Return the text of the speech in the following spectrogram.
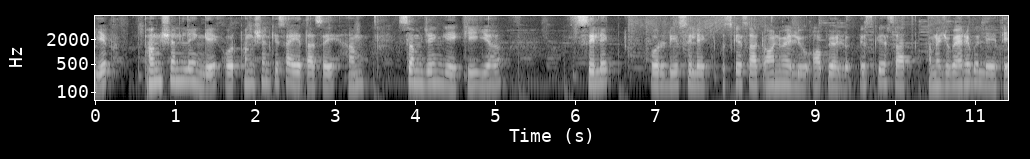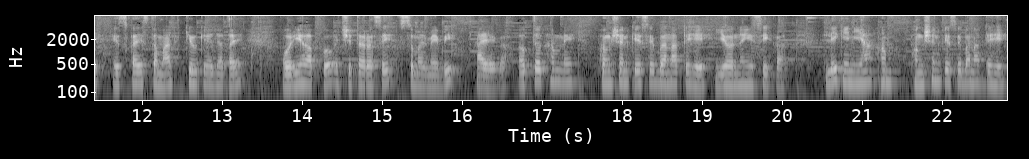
एक फ़ंक्शन लेंगे और फ़ंक्शन की सहायता से हम समझेंगे कि यह सिलेक्ट और डी सिलेक्ट उसके साथ ऑन वैल्यू ऑफ़ वैल्यू इसके साथ हमने जो वेरिएबल लिए थे, इसका इस्तेमाल क्यों किया जाता है? और यह आपको अच्छी तरह से समझ में भी आएगा। अब तक हमने फ़ंक्शन कैसे बनाते हैं, यह नहीं सीखा। लेकिन यहाँ हम फ़ंक्शन कैसे बनाते हैं,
